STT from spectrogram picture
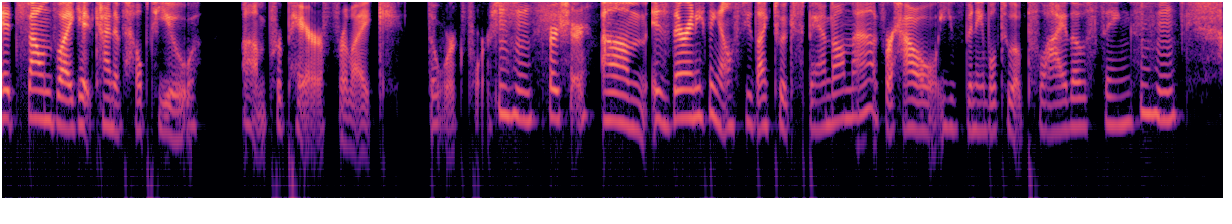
it sounds like it kind of helped you um, prepare for like the workforce. Mm-hmm, for sure. Um, is there anything else you'd like to expand on that for how you've been able to apply those things? Mm-hmm.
